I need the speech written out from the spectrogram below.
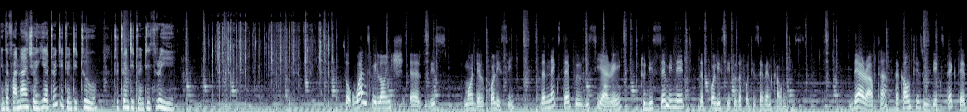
in the financial year 2022 to 2023. So once we launch uh, this model policy, the next step will be CRA to disseminate the policy to the 47 counties. Thereafter, the counties will be expected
